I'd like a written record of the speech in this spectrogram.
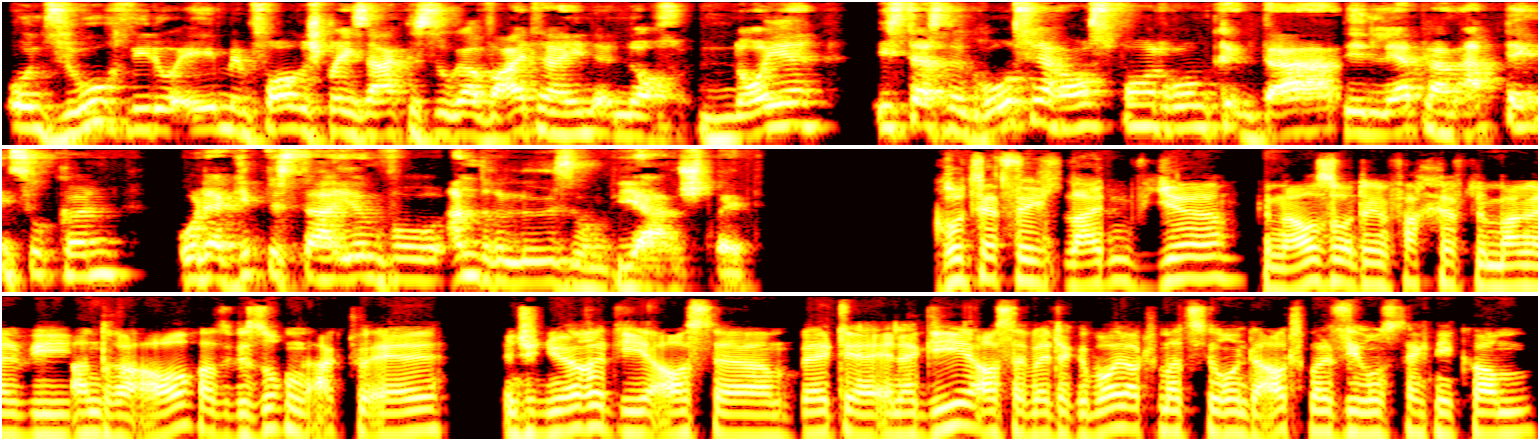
und sucht, wie du eben im Vorgespräch sagtest, sogar weiterhin noch neue. Ist das eine große Herausforderung, da den Lehrplan abdecken zu können? Oder gibt es da irgendwo andere Lösungen, die ihr anstrebt? Grundsätzlich leiden wir genauso unter dem Fachkräftemangel wie andere auch. Also wir suchen aktuell Ingenieure, die aus der Welt der Energie, aus der Welt der Gebäudeautomation, der Automatisierungstechnik kommen,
